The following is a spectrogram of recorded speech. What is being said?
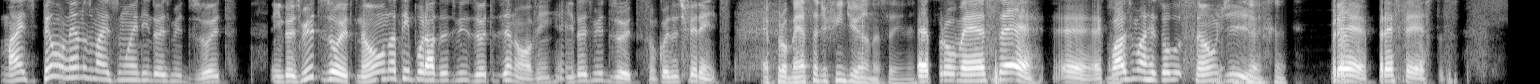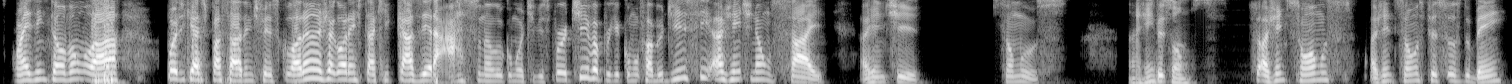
mais, pelo menos mais um ainda em 2018. Em 2018, não na temporada 2018-19, hein? Em 2018, são coisas diferentes. É promessa de fim de ano, isso aí, né? É promessa, é. É, é quase uma resolução de pré-festas. Pré Mas então, vamos lá. Podcast passado a gente fez com Laranja, agora a gente tá aqui caseiraço na locomotiva esportiva, porque como o Fábio disse, a gente não sai. A gente somos. A gente somos. A gente somos. A gente somos pessoas do bem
